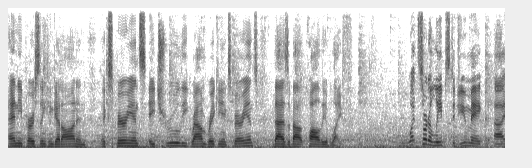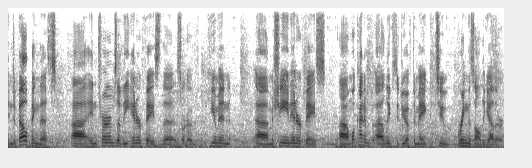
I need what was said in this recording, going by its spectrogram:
any person can get on and experience a truly groundbreaking experience that is about quality of life. What sort of leaps did you make uh, in developing this uh, in terms of the interface, the sort of human uh, machine interface? Um, what kind of uh, leaps did you have to make to bring this all together?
